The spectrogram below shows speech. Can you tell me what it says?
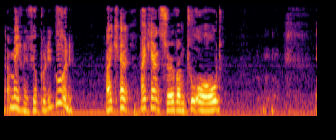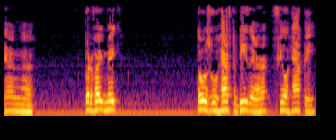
That makes me feel pretty good. I can't I can't serve. I'm too old. and uh, but if I make those who have to be there feel happy,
